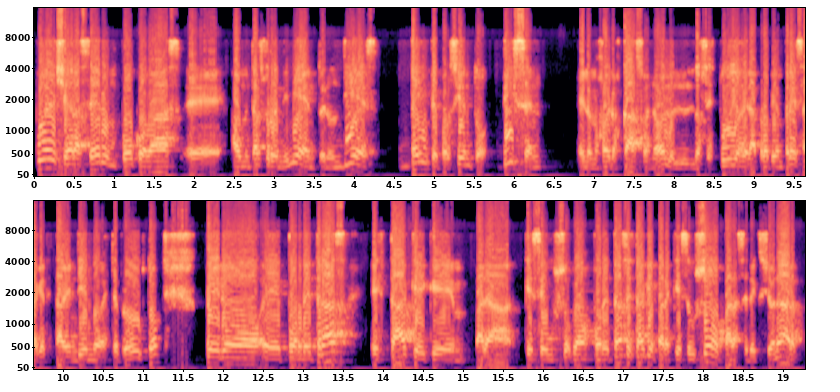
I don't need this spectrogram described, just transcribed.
puede llegar a ser un poco más, eh, aumentar su rendimiento, en un 10, 20% dicen, en lo mejor de los casos, ¿no? los estudios de la propia empresa que te está vendiendo este producto, pero eh, por detrás está que, que, para que se usó, por detrás está que para que se usó para seleccionar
